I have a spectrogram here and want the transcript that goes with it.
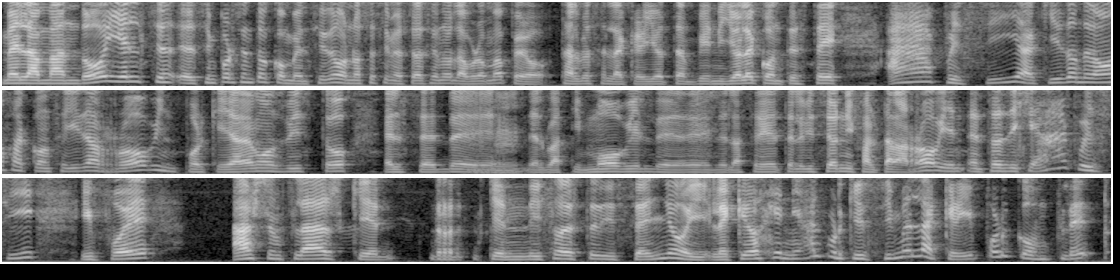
Me la mandó y él el 100% convencido, no sé si me está haciendo la broma, pero tal vez se la creyó también. Y yo le contesté, ah, pues sí, aquí es donde vamos a conseguir a Robin, porque ya habíamos visto el set de, del Batimóvil de, de la serie de televisión y faltaba Robin. Entonces dije, ah, pues sí. Y fue Ashton Flash quien quien hizo este diseño y le quedó genial porque sí me la creí por completo.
